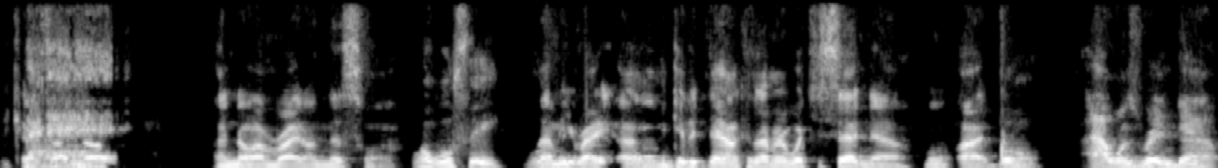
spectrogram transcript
because I know I know I'm right on this one. Well, we'll see. We'll let see. me write. Uh, let me get it down because I remember what you said. Now, boom. All right, boom. That one's written down.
